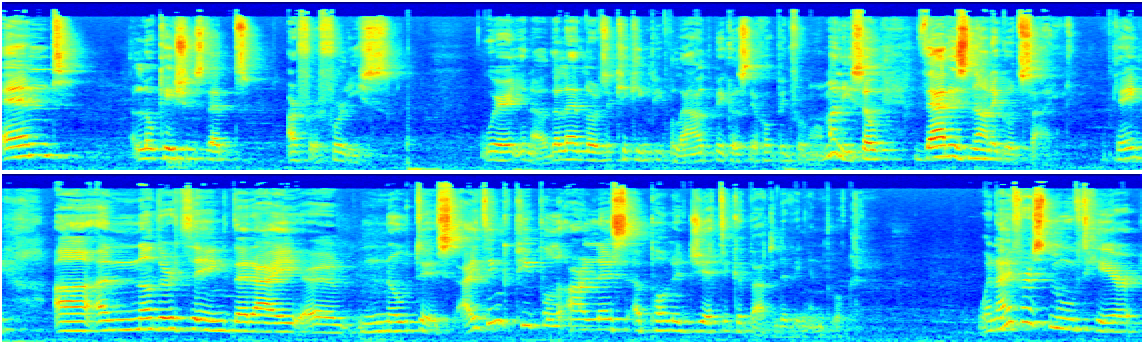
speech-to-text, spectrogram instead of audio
and locations that are for, for lease where you know the landlords are kicking people out because they're hoping for more money so that is not a good sign okay uh, another thing that I uh, noticed, I think people are less apologetic about living in Brooklyn. When I first moved here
